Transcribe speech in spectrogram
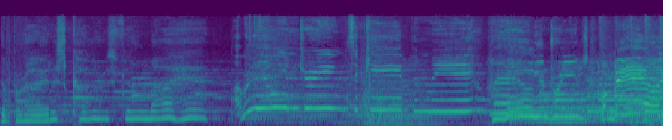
The brightest colors fill my head. A million dreams are keeping me awake. A million dreams, a million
